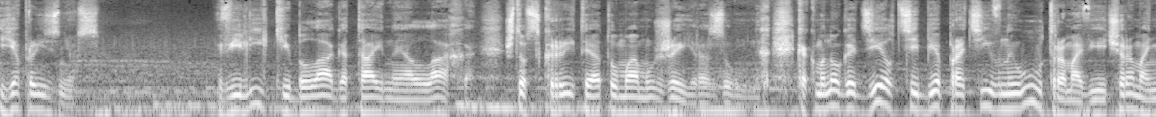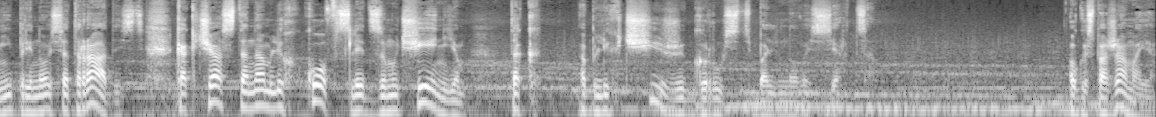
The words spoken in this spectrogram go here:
И я произнес – Велики благо тайны Аллаха, что скрыты от ума мужей разумных. Как много дел тебе противны утром, а вечером они приносят радость. Как часто нам легко вслед за мучением, так облегчи же грусть больного сердца. О, госпожа моя!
